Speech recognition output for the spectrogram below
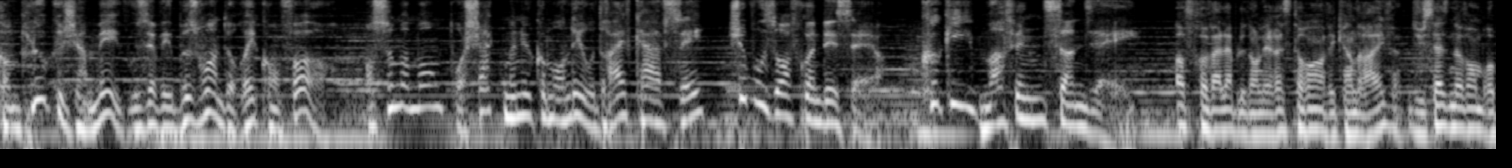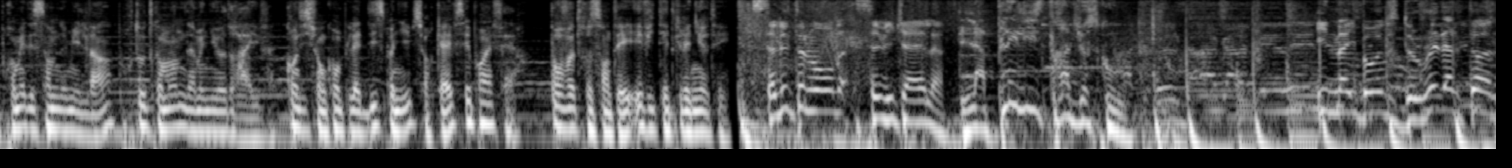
Comme plus que jamais vous avez besoin de réconfort, en ce moment, pour chaque menu commandé au Drive KFC, je vous offre un dessert. Cookie Muffin Sunday. Offre valable dans les restaurants avec un drive du 16 novembre au 1er décembre 2020 pour toute commande d'un menu au drive. Conditions complètes disponibles sur kfc.fr. Pour votre santé, évitez de grignoter. Salut tout le monde, c'est Michael. La playlist Radio Scoop. In My Bones de Red Alton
